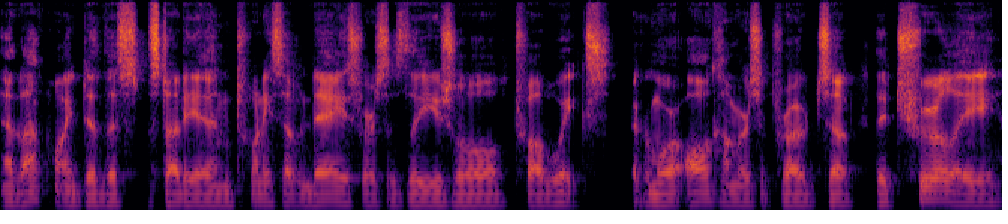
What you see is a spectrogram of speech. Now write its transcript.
at that point did this study in 27 days versus the usual 12 weeks, like a more all comers approach. So they truly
